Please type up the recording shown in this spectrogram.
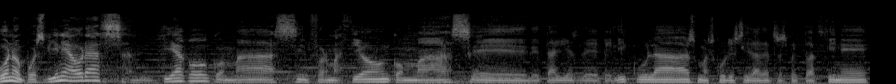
Bueno, pues viene ahora Santiago con más información, con más eh, detalles de películas, más curiosidades respecto al cine,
